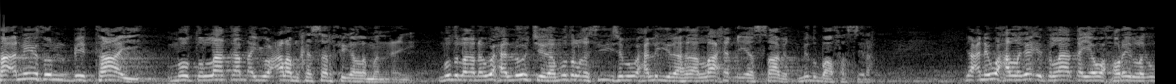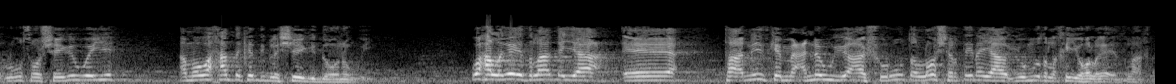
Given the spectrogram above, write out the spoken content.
ta'niisun bitaa'i muطlaqan ayuu calamka sarfiga la mancini muطlaqna waxaa loo jeedaa muطlaqa sidiisaba waxaa la yidhaahdaa laaxiq iyo saabiq midubaa fasira yacnii waxa laga idlaaqaya wax horay lagu soo sheegay weeye ama wax hadda kadib la sheegi doono weeye. Waxaa laga idlaaqayaa ee ta'niidka macnawiga ah shuruuda loo shardinayaa yuu mudlaqiyaho laga idlaaqay.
